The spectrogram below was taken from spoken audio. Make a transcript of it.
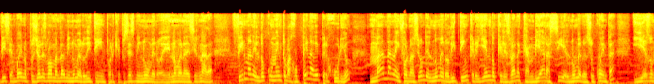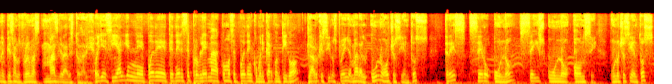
dicen, bueno, pues yo les voy a mandar mi número de ITIN porque pues es mi número, eh, no van a decir nada. Firman el documento bajo pena de perjurio, mandan la información del número de ITIN creyendo que les van a cambiar así el número en su cuenta y es donde empiezan los problemas más graves todavía. Oye, si alguien eh, puede tener ese problema, ¿cómo se pueden comunicar contigo? Claro que sí, nos pueden llamar al 1 800 301 6111 1 800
